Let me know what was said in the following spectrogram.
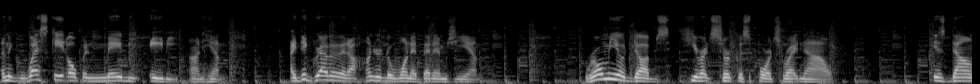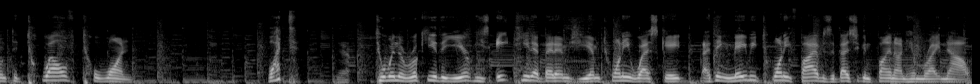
I think Westgate opened maybe 80 on him. I did grab him at 100 to 1 at BetMGM. Romeo Doubs here at Circa Sports right now is down to 12 to 1. What? Yeah. To win the Rookie of the Year. He's 18 at BetMGM, 20 Westgate. I think maybe 25 is the best you can find on him right now.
